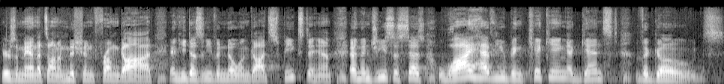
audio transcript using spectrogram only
Here's a man that's on a mission from God, and he doesn't even know when God speaks to him. And then Jesus says, Why have you been kicking against the goads?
